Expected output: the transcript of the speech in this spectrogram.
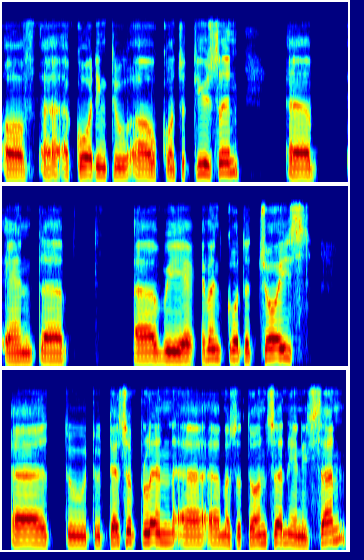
of uh, according to our constitution, and we haven't got a choice uh, to to discipline uh, uh, Mr. Donson and his son,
